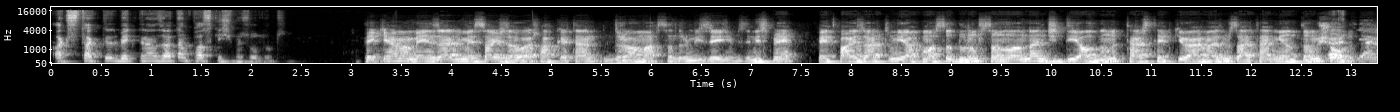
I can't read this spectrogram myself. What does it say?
aksi takdirde beklenen zaten pas geçmesi olurdu. Peki hemen benzer bir mesaj da var. Hakikaten drama sanırım izleyicimizin ismi. FED faiz artırımı yapmazsa durum sanılandan ciddi algılanıp ters tepki vermez mi? Zaten yanıtlamış evet, olduk. Yani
